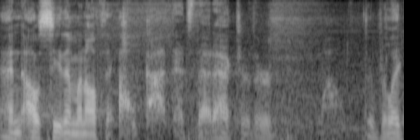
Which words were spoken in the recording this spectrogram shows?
and I'll see them and I'll think, oh God, that's that actor. They're wow, they're like.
